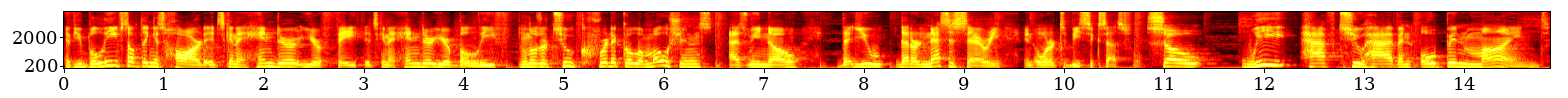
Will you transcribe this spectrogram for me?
If you believe something is hard, it's gonna hinder your faith. It's gonna hinder your belief. And those are two critical emotions, as we know, that you that are necessary in order to be successful. So we have to have an open mind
